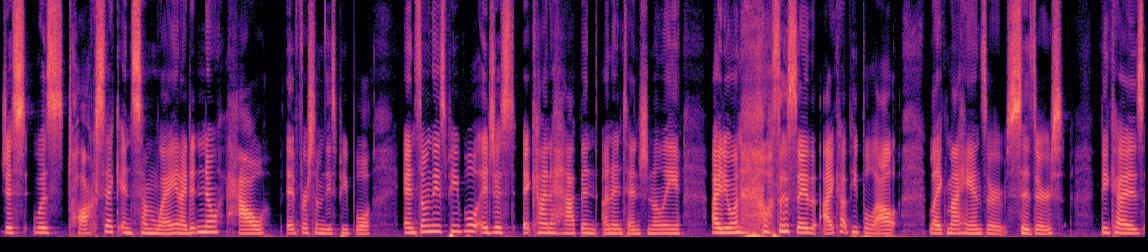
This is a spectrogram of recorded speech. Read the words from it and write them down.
just was toxic in some way. And I didn't know how it, for some of these people. And some of these people, it just, it kind of happened unintentionally. I do want to also say that I cut people out like my hands are scissors because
